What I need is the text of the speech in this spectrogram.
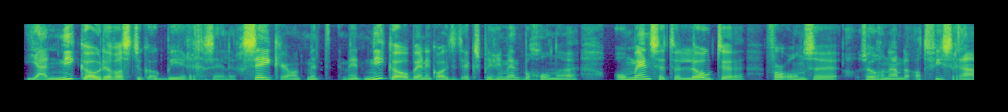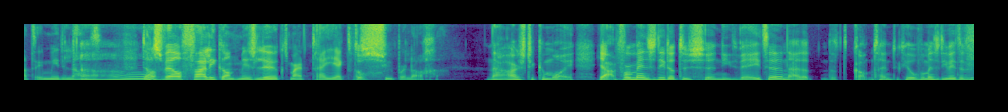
Ja, Nico, dat was natuurlijk ook berengezellig. Zeker, want met, met Nico ben ik ooit het experiment begonnen om mensen te loten voor onze zogenaamde adviesraad in Middelland. Oh. Dat is wel falikant mislukt, maar het traject was Toch. super lachen. Nou, hartstikke mooi. Ja, voor mensen die dat dus eh, niet weten, nou, dat, dat kan, zijn natuurlijk heel veel mensen die weten.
